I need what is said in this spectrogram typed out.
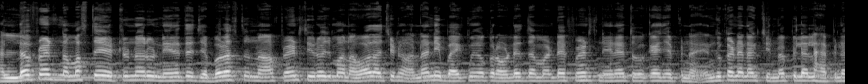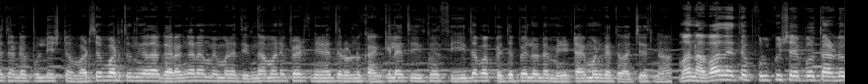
హలో ఫ్రెండ్స్ నమస్తే. ఎట్లున్నారు? నేనైతే జబర్దస్త్ ఉన్నా. ఫ్రెండ్స్ ఈ రోజు మా నవాజ్ వచ్చిండు. అన్నాన్ని బైక్ మీద ఒక రౌండ్ వేద్దామంటే ఫ్రెండ్స్ నేనైతే ఓకే అని చెప్పిన. ఎందుకంటే నాకు చిన్న పిల్లల హ్యాపీనెస్ అంటే ఫుల్ ఇష్టం. వర్షం పడుతుంది కదా గరం గరం ఏమైనా తిందామని ఫ్రెండ్స్ నేనైతే రెండు కంకిలు అయితే తీసుకొని సీదా మా పెద్ద పిల్లలు ఉన్న మినీ ట్యాంక్ అయితే వచ్చేసిన. మా నవాజ్ అయితే ఫుల్ ఖుషి అయిపోతాడు.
